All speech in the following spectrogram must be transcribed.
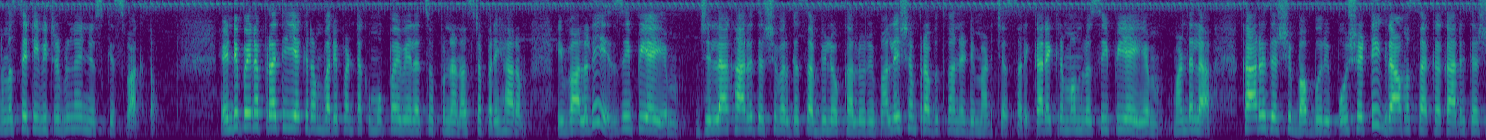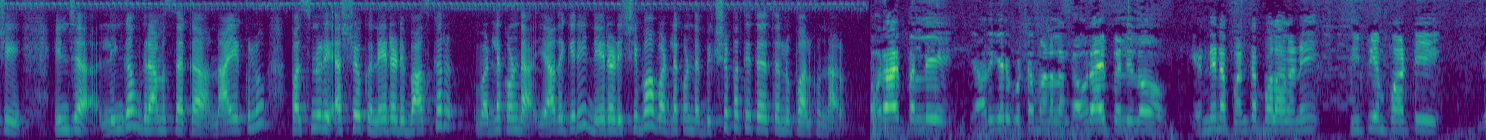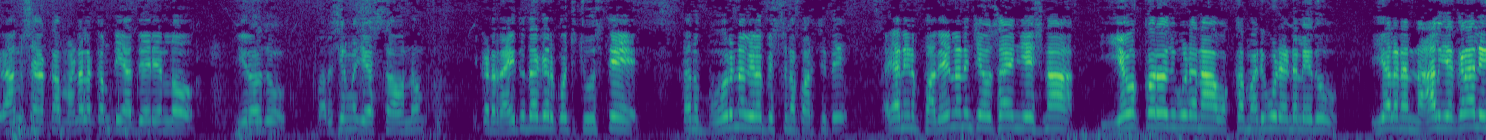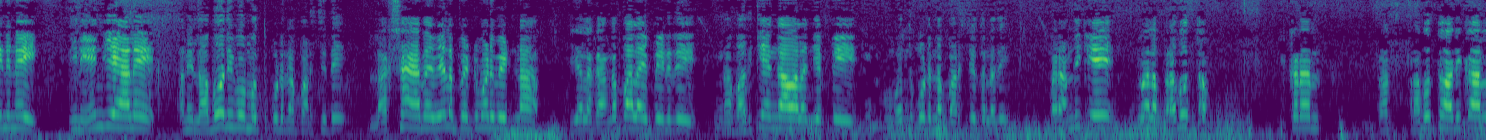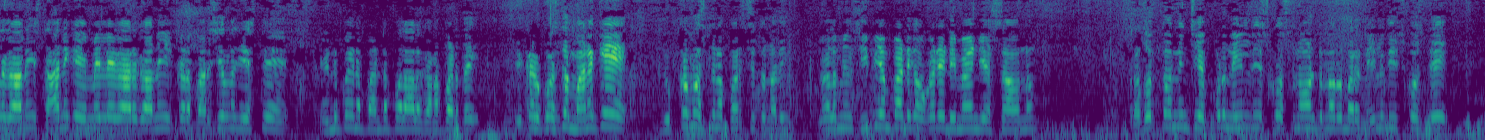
నమస్తే TV triple nine న్యూస్కి స్వాగతం. ఎండిపోయిన ప్రతి ఎకరం వరి పంటకు ముప్పై వేల చొప్పున నష్టపరిహారం ఇవ్వాలని సిపిఐఎం జిల్లా కార్యదర్శి వర్గ సభ్యులు కల్లూరి మలేశం ప్రభుత్వాన్ని డిమాండ్ చేస్తారు. కార్యక్రమంలో సిపిఐఎం మండల కార్యదర్శి బబ్బూరి పోషెట్టి గ్రామ శాఖ కార్యదర్శి ఇంజ లింగం గ్రామ శాఖ నాయకులు పస్నూరి అశోక్ నేరడి భాస్కర్ వడ్లకొండ యాదగిరి నేరడి శివ వడ్లకొండ భిక్షపతి తదితరులు పాల్గొన్నారు. గౌరాయపల్లి యాదగిరిగుట్ట మండలం గౌరాయపల్లిలో ఎండిన పంట పొలాలని సిపిఎం పార్టీ గ్రామ శాఖ మండల కమిటీ ఆధ్వర్యంలో ఈరోజు పరిశీలన చేస్తా ఉన్నాం. ఇక్కడ రైతు దగ్గరకు వచ్చి చూస్తే తను బోరున విలపిస్తున్న పరిస్థితి. అయ్యా నేను పదేళ్ళ నుంచి వ్యవసాయం చేసినా ఏ ఒక్క రోజు కూడా నా ఒక్క మడి కూడా ఎండలేదు. ఇవాళ నన్ను నాలుగు ఎకరాలు ఎండినాయి. నేను ఏం చేయాలి అని లబోదిబో మొత్తుకుంటున్న పరిస్థితి. లక్ష యాభై వేల పెట్టుబడి పెట్టిన ఇవాళ గంగపాల అయిపోయినది. నా బతికేం కావాలని చెప్పి మొత్తుకుంటున్న పరిస్థితి ఉన్నది. మరి అందుకే ఇవాళ ప్రభుత్వం ఇక్కడ ప్రభుత్వ అధికారులు కానీ స్థానిక ఎమ్మెల్యే గారు కానీ ఇక్కడ పరిశీలన చేస్తే ఎండిపోయిన పంట పొలాలు కనపడతాయి. ఇక్కడికి వస్తే మనకే దుఃఖం వస్తున్న పరిస్థితి ఉన్నది. ఇవాళ మేము సిపిఎం పార్టీగా ఒకటే డిమాండ్ చేస్తా ఉన్నాం. ప్రభుత్వం నుంచి ఎప్పుడు నీళ్ళు తీసుకొస్తున్నాం అంటున్నారు. మరి నీళ్ళు తీసుకొస్తే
